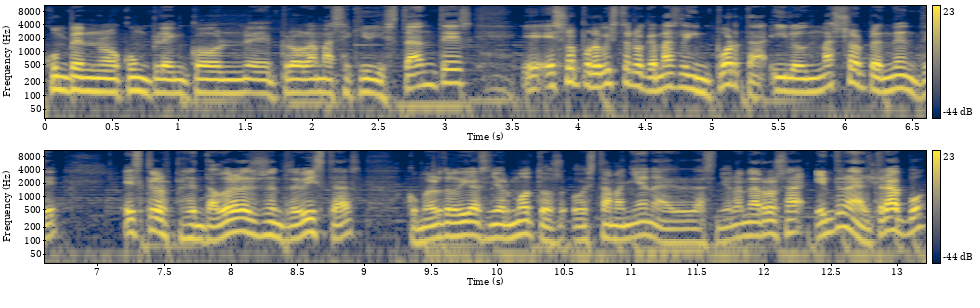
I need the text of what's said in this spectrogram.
cumplen o no cumplen con eh, programas equidistantes. Eh, eso por lo visto es lo que más le importa y lo más sorprendente es que los presentadores de sus entrevistas, como el otro día el señor Motos o esta mañana la señora Ana Rosa, entran al trapo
